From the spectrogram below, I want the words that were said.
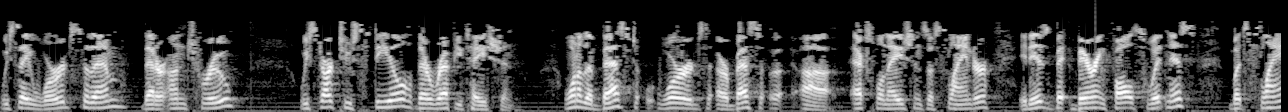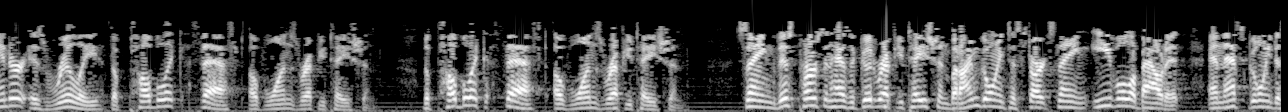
we say words to them that are untrue, we start to steal their reputation. One of the best words or best uh, uh, explanations of slander, it is bearing false witness, but slander is really the public theft of one's reputation. The public theft of one's reputation. Saying this person has a good reputation, but I'm going to start saying evil about it, and that's going to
